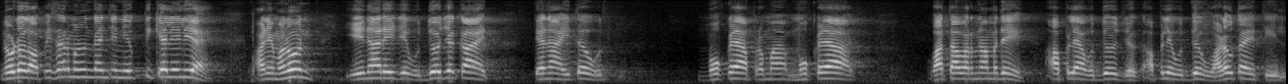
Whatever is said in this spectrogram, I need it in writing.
नोडल ऑफिसर म्हणून त्यांची नियुक्ती केलेली आहे. आणि म्हणून येणारे जे उद्योजक आहेत त्यांना इथं उद- मोकळ्या प्रमा मोकळ्या वातावरणामध्ये आपल्या उद्योजक आपले उद्योग वाढवता येतील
